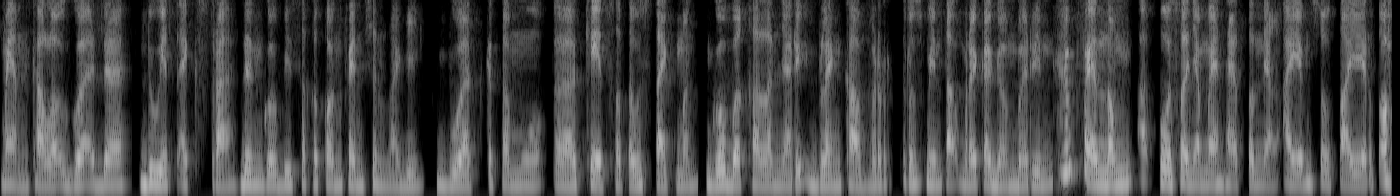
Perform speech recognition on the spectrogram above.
man kalau gue ada duit ekstra dan gue bisa ke convention lagi buat ketemu uh, Kate atau Stegman gue bakalan nyari blank cover terus minta mereka gambarin Venom uh, posenya Manhattan yang I am so tired of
